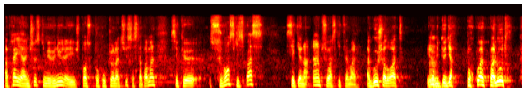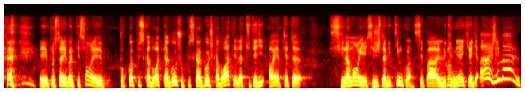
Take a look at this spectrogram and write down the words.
Après, il y a une chose qui m'est venue, et je pense que pour conclure là-dessus, ça sera pas mal, c'est que souvent, ce qui se passe, c'est qu'il y en a un ce qui te fait mal, à gauche ou à droite. Et j'ai mm. envie de te dire, pourquoi pas l'autre Et pose-toi les bonnes questions. Et pourquoi plus qu'à droite qu'à gauche ou plus qu'à gauche qu'à droite? Et là, tu te dis, ah ouais, il y a peut-être. Euh, finalement, c'est juste la victime, quoi. C'est pas le mm. criminel qui va dire, ah, j'ai mal.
